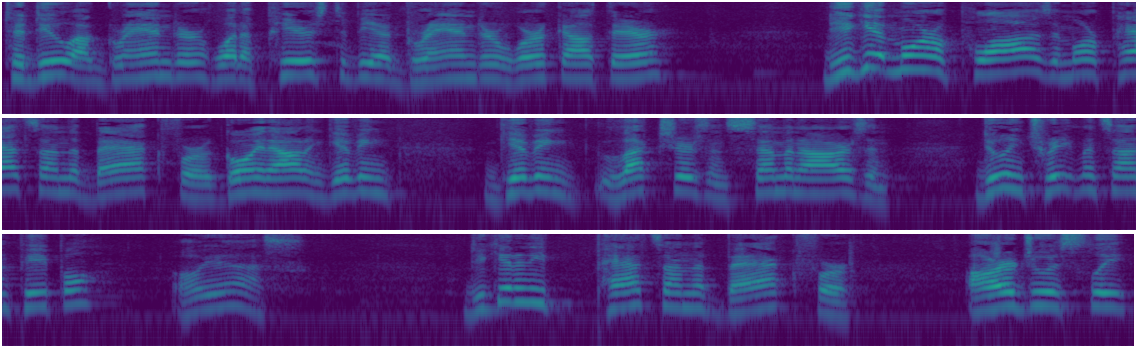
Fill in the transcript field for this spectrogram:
to do a grander, what appears to be a grander work out there? Do you get more applause and more pats on the back for going out and giving, giving lectures and seminars and doing treatments on people? Oh, yes. Do you get any pats on the back for arduously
